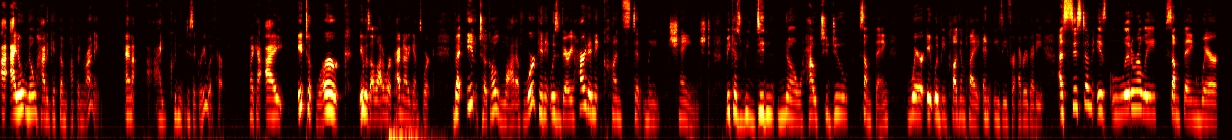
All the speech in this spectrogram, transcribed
I, I don't know how to get them up and running. And I, I couldn't disagree with her. Like I, I, it took work. It was a lot of work. I'm not against work, but it took a lot of work and it was very hard and it constantly changed because we didn't know how to do something where it would be plug and play and easy for everybody. A system is literally something where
